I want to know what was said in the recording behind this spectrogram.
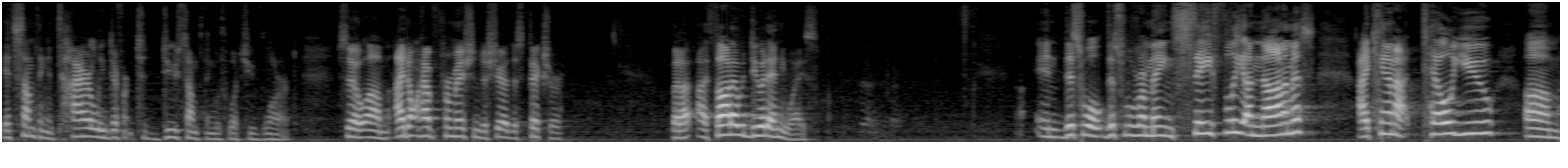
It's something entirely different to do something with what you've learned. So um, I don't have permission to share this picture, but I, I thought I would do it anyways. And this will, this will remain safely anonymous. I cannot tell you um,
